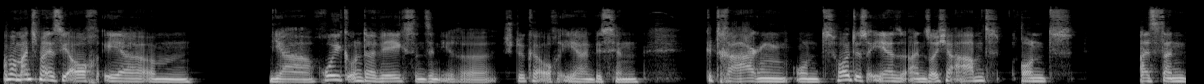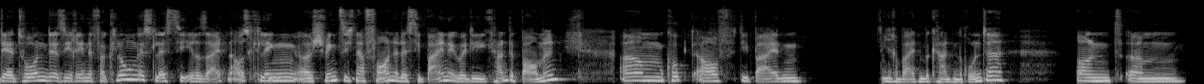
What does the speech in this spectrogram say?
Aber manchmal ist sie auch eher ähm, ja ruhig unterwegs, dann sind ihre Stücke auch eher ein bisschen getragen und heute ist eher ein solcher Abend und als dann der Ton der Sirene verklungen ist, lässt sie ihre Seiten ausklingen, äh, schwingt sich nach vorne, lässt die Beine über die Kante baumeln, ähm, guckt auf die beiden, ihre beiden Bekannten runter. Und ähm,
